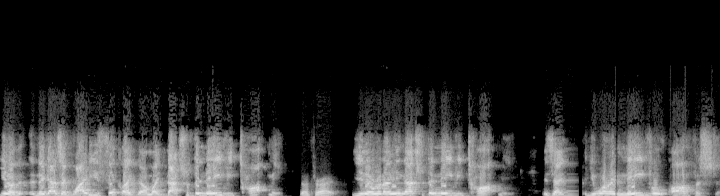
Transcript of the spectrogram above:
you know, the, the guy's like, why do you think like that? I'm like, that's what the Navy taught me. That's right. You know what I mean? That's what the Navy taught me. Is that you are a naval officer.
